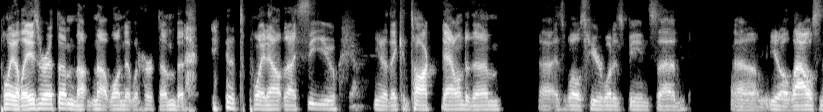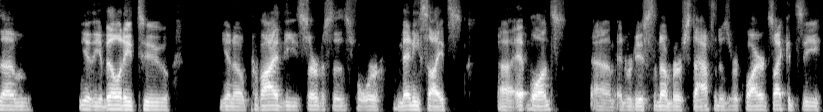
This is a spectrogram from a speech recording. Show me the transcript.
point a laser at them, not not one that would hurt them, but you know, to point out that I see you. Yeah. You know, they can talk down to them uh, as well as hear what is being said. Um, you know, allows them, you know, the ability to, you know, provide these services for many sites uh, at once um, and reduce the number of staff that is required. So I could see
